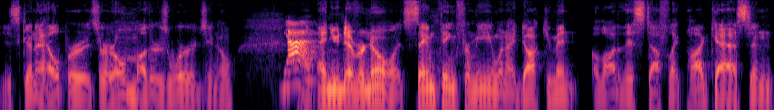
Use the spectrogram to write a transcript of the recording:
it's going to help her, it's her own mother's words, you know? Yeah. Uh, and you never know. It's same thing for me when I document a lot of this stuff like podcasts and,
